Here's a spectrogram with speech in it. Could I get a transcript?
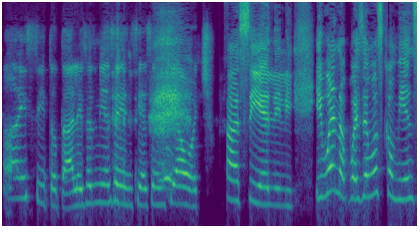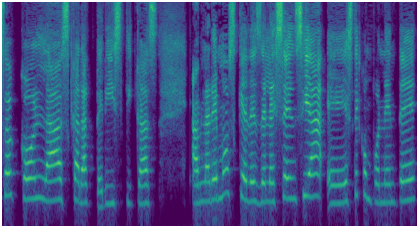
Ay, sí, total, esa es mi esencia, esencia 8. Así es, Lili. Y bueno, pues demos comienzo con las características. Hablaremos que desde la esencia, eh, este componente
